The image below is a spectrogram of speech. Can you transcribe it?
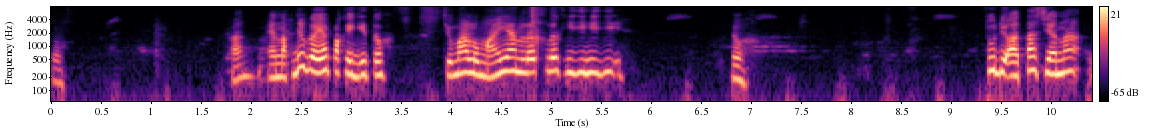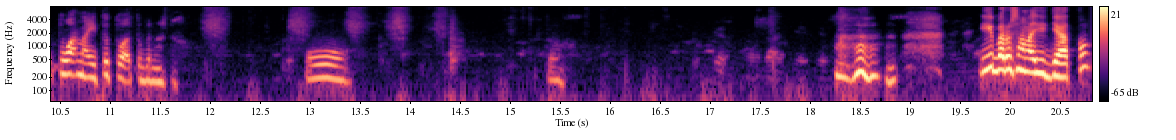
tuh. Kan enak juga ya pakai gitu. Cuma lumayan lek-lek hiji-hiji. Tuh. Tuh di atas ya nak. Tua nah itu tua tuh bener tuh. Oh. Tuh Ih barusan aja jatuh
